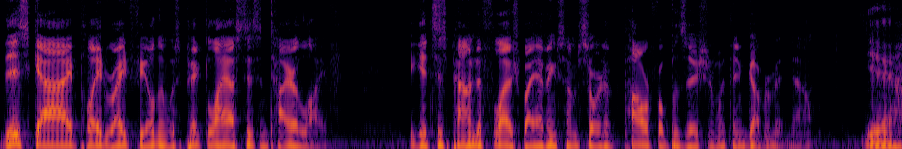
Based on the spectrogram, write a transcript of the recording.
This guy played right field and was picked last his entire life. He gets his pound of flesh by having some sort of powerful position within government now. Yeah,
